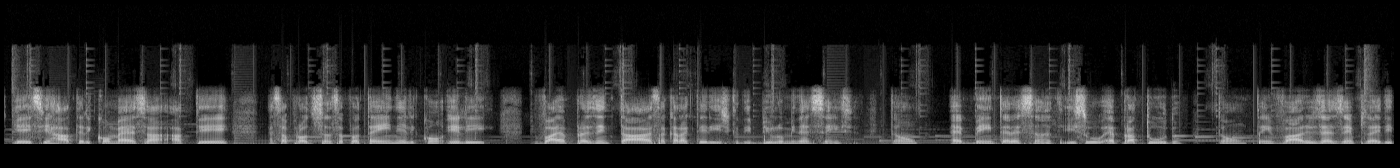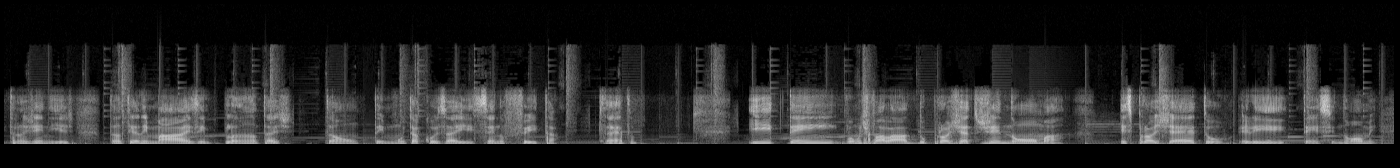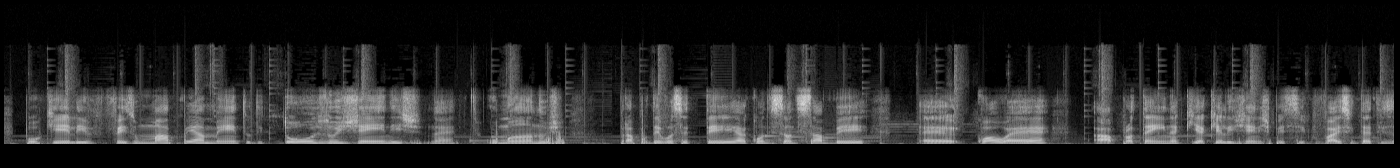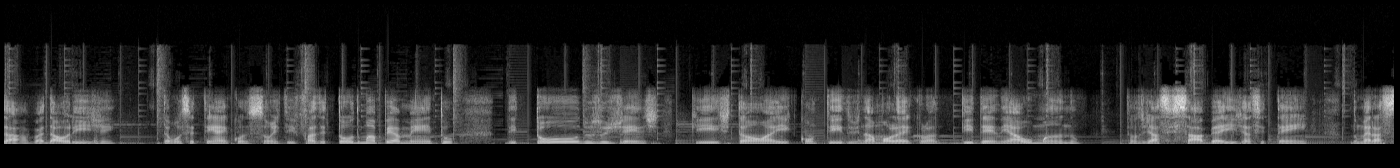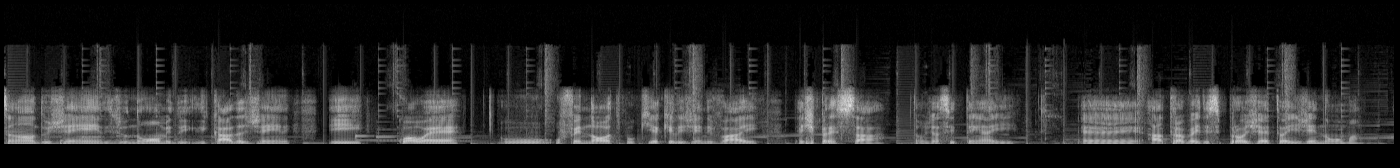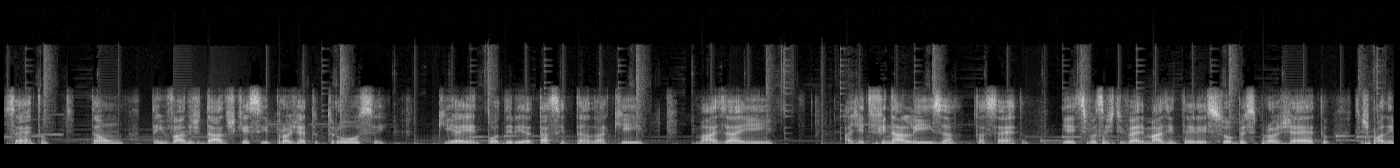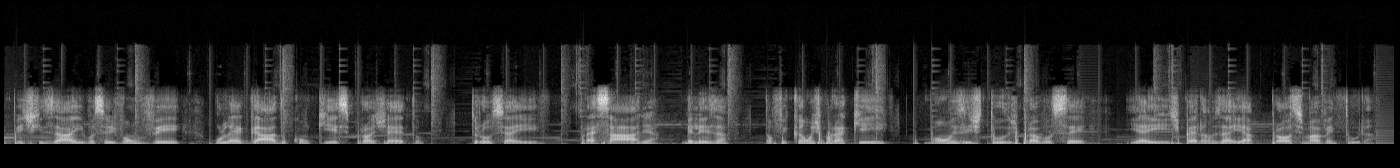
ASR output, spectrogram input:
e aí esse rato ele começa a ter essa produção dessa proteína e ele, ele vai apresentar essa característica de bioluminescência. Então é bem interessante. Isso é para tudo. Então tem vários exemplos aí de transgenias, tanto em animais, em plantas. Então tem muita coisa aí sendo feita certo? E tem, vamos falar do projeto Genoma. Esse projeto, ele tem esse nome porque ele fez um mapeamento de todos os genes, né, humanos, para poder você ter a condição de saber é, qual é a proteína que aquele gene específico vai sintetizar, vai dar origem. Então você tem aí condições de fazer todo o mapeamento de todos os genes que estão aí contidos na molécula de DNA humano. Então já se sabe aí, já se tem numeração dos genes, o nome de, de cada gene e qual é o, o, fenótipo que aquele gene vai expressar. Então já se tem aí é, através desse projeto aí Genoma, certo? Então tem vários dados que esse projeto trouxe que aí a gente poderia estar tá citando aqui, mas aí a gente finaliza, tá certo? E aí, se vocês tiverem mais interesse sobre esse projeto, vocês podem pesquisar e vocês vão ver o legado com que esse projeto trouxe aí para essa área, beleza? Então ficamos por aqui, bons estudos para você e aí esperamos aí a próxima aventura.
